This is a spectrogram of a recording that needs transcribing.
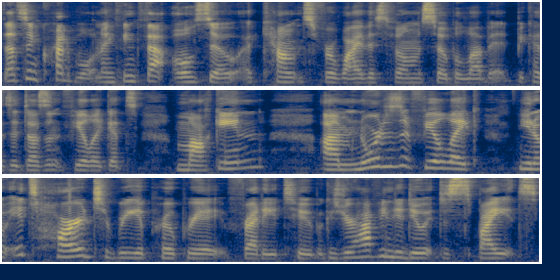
that's incredible and i think that also accounts for why this film is so beloved because it doesn't feel like it's mocking um, nor does it feel like you know it's hard to reappropriate freddy too because you're having to do it despite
